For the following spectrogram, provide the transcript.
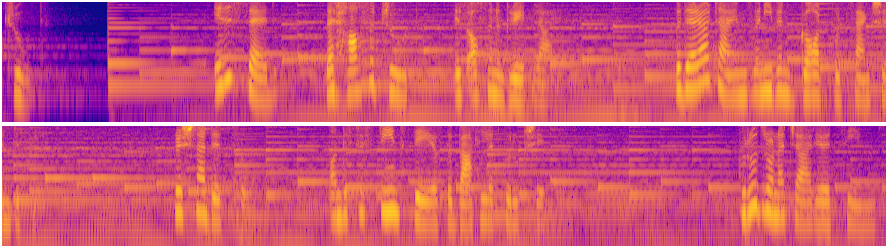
truth. It is said that half a truth is often a great lie. But there are times when even God would sanction deceit. Krishna did so on the 15th day of the battle at Kurukshetra. Guru Dronacharya, it seems,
